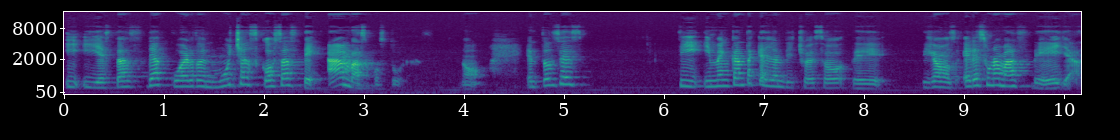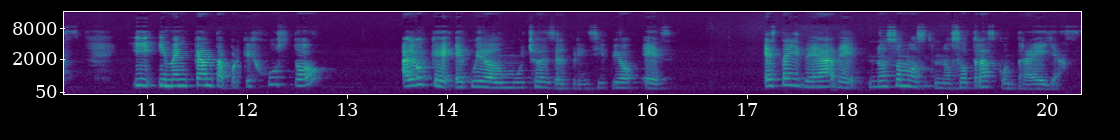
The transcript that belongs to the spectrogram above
y, y estás de acuerdo en muchas cosas de ambas posturas, ¿no? Entonces, sí, y me encanta que hayan dicho eso de, digamos, eres una más de ellas. Y, y me encanta porque justo algo que he cuidado mucho desde el principio es esta idea de no somos nosotras contra ellas.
